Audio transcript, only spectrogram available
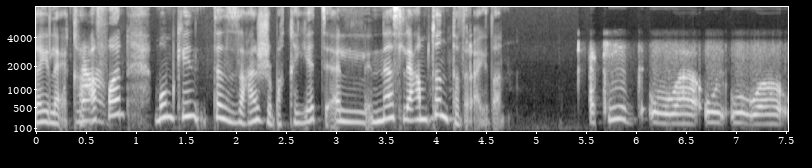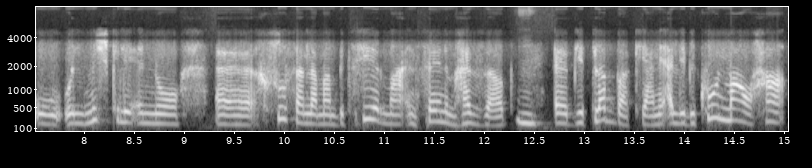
غير لائقة. نعم. عفوا ممكن تزعج بقية الناس اللي عم تنتظر أيضا. أكيد و... و... و... والمشكلة إنه آه، خصوصا لما بتصير مع إنسان مهذب آه، بيتلبك. يعني اللي بيكون معه حق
